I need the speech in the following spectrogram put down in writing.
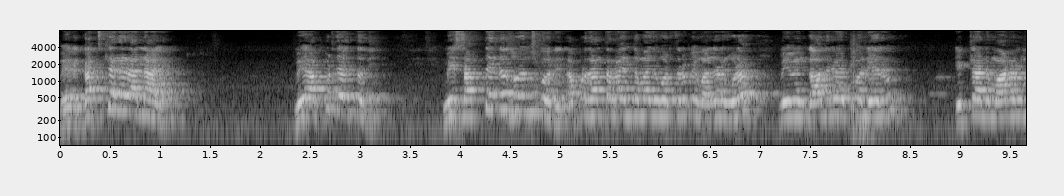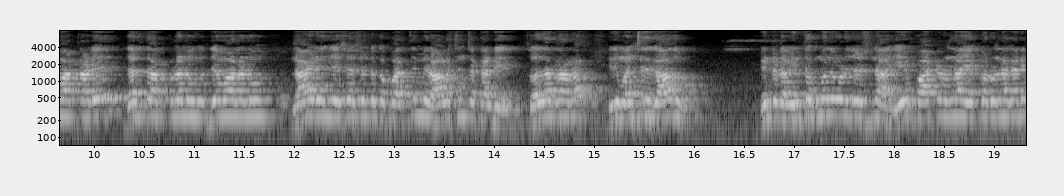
మీరు ఖచ్చితంగా అన్నాలి మీరు అప్పుడు తెలుస్తుంది. మీ సత్యంగా చూపించుకోండి అప్పుడు దంతగా ఇంతమంది కొడతారు మేమందరం కూడా మేమేం గాజులు పెట్టుకోలేరు ఇట్లాంటి మాటలు మాట్లాడి దళిత హక్కులను ఉద్యమాలను నాయుడు చేసేటువంటి ఒక పరిస్థితి మీరు ఆలోచించకండి. సోదరులారా ఇది మంచిది కాదు. వింటున్నాం ఇంతకుముందు కూడా చూసిన ఏ పార్టీలు ఉన్నా ఎక్కడున్నా కానీ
